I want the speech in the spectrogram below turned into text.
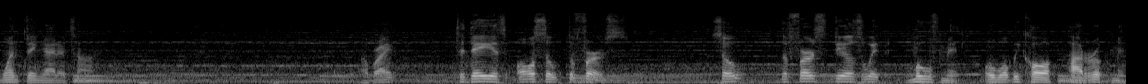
one thing at a time. Alright? Today is also the first. So the first deals with movement, or what we call harukment.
